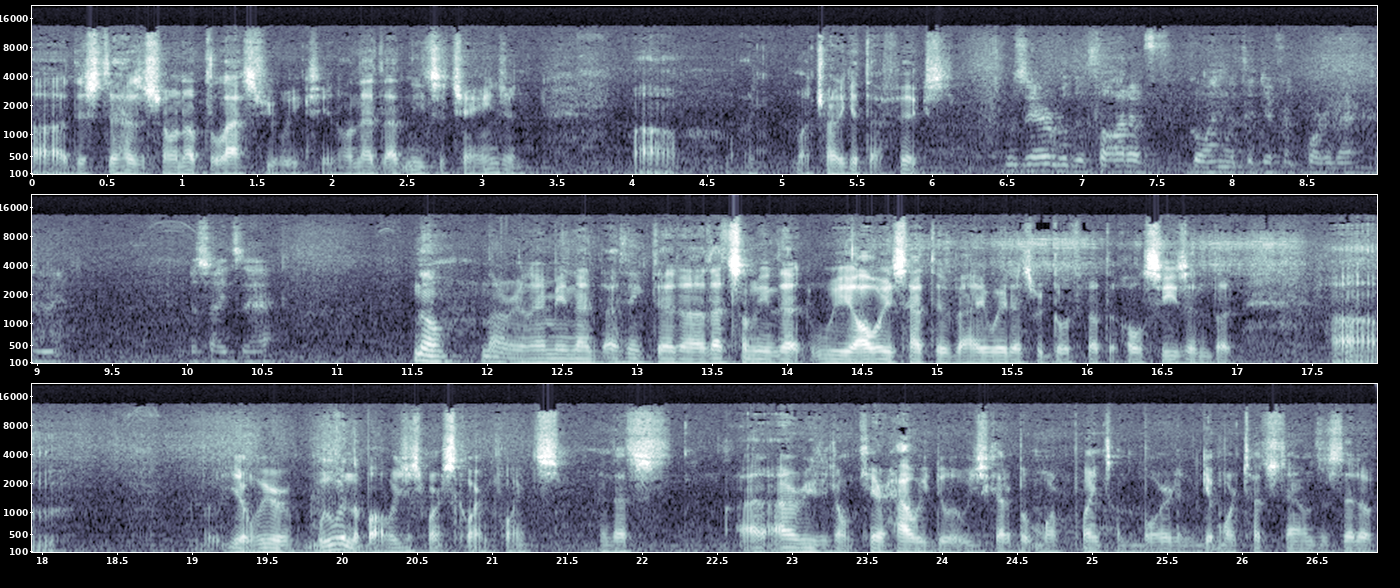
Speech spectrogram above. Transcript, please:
uh, this still hasn't shown up the last few weeks. You know, and that that needs to change, and uh, I- I'll try to get that fixed. Was there ever the thought of going with a different quarterback tonight, besides Zach? No, not really. I mean, I, I think that uh, that's something that we always have to evaluate as we go throughout the whole season. But um, you know, we were moving the ball, we just weren't scoring points, and that's. I, I really don't care how we do it. We just got to put more points on the board and get more touchdowns instead of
